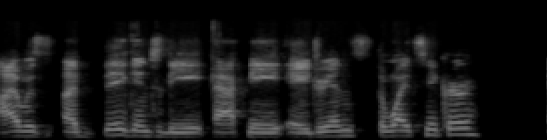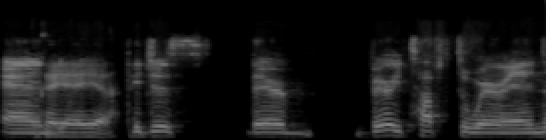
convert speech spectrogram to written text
I was I'm big into the Acne Adrians, the white sneaker. And Okay, yeah, yeah. they just they're very tough to wear in.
